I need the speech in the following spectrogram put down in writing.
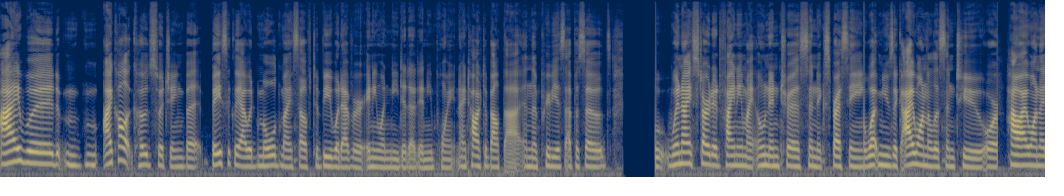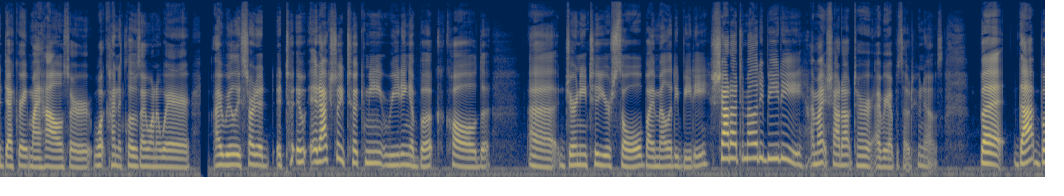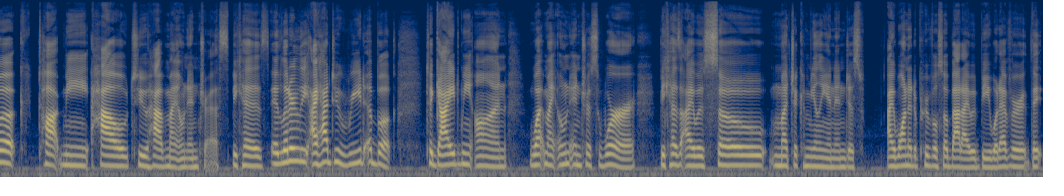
I would, I call it code switching, but basically I would mold myself to be whatever anyone needed at any point. And I talked about that in the previous episodes. When I started finding my own interests and expressing what music I want to listen to, or how I want to decorate my house, or what kind of clothes I want to wear, I really started. It, t- it, it actually took me reading a book called uh, Journey to Your Soul by Melody Beattie. Shout out to Melody Beattie. I might shout out to her every episode, who knows. But that book taught me how to have my own interests because it literally, I had to read a book to guide me on what my own interests were because I was so much a chameleon and just, I wanted approval so bad I would be whatever the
